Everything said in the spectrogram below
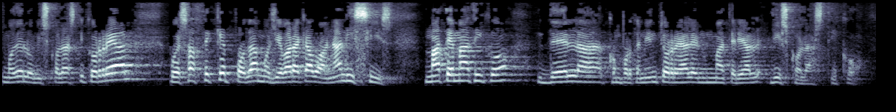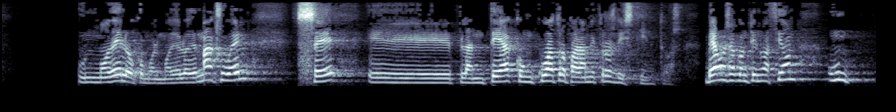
modelo viscoelástico real, pues hace que podamos llevar a cabo análisis matemático del comportamiento real en un material viscoelástico. Un modelo como el modelo de Maxwell se eh, plantea con cuatro parámetros distintos. Veamos a continuación un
